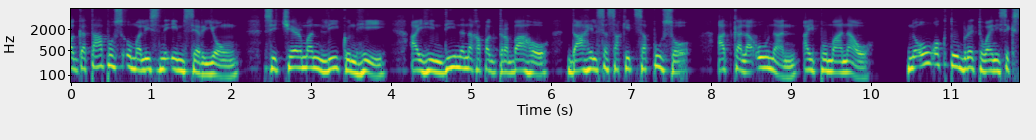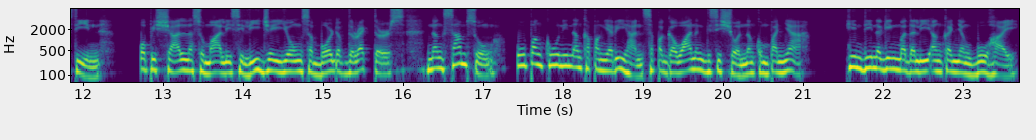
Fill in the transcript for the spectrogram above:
pagkatapos umalis ni Im Seryong, si Chairman Lee Kun-hee ay hindi na nakapagtrabaho dahil sa sakit sa puso at kalaunan ay pumanaw. Noong Oktubre 2016, opisyal na sumali si Lee Jae-yong sa Board of Directors ng Samsung upang kunin ang kapangyarihan sa paggawa ng desisyon ng kumpanya. Hindi naging madali ang kanyang buhay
